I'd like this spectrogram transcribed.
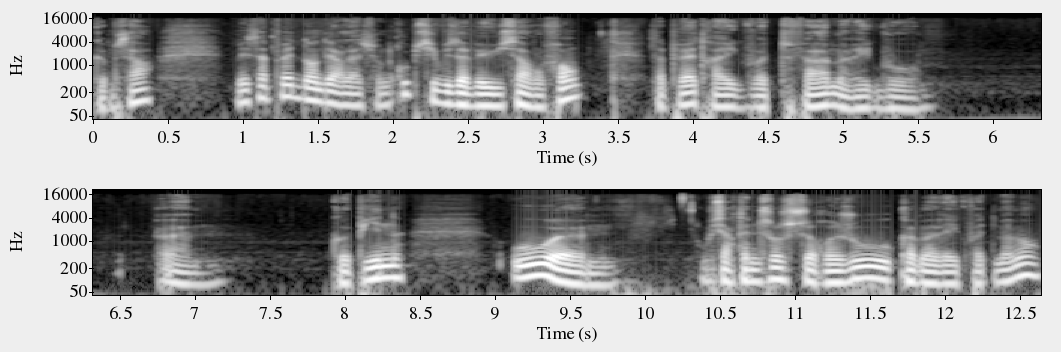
comme ça. Mais ça peut être dans des relations de couple. Si vous avez eu ça enfant, ça peut être avec votre femme, avec vos euh, copines, ou, euh, où certaines choses se rejouent comme avec votre maman.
